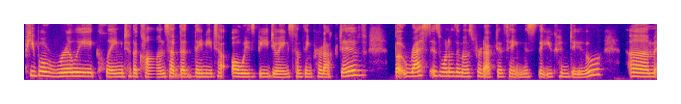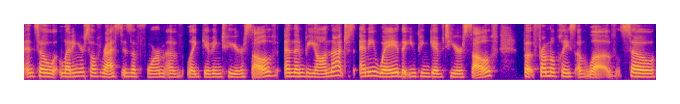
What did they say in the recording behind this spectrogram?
people really cling to the concept that they need to always be doing something productive but rest is one of the most productive things that you can do Um, and so letting yourself rest is a form of like giving to yourself. And then beyond that, just any way that you can give to yourself, but from a place of love. So,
